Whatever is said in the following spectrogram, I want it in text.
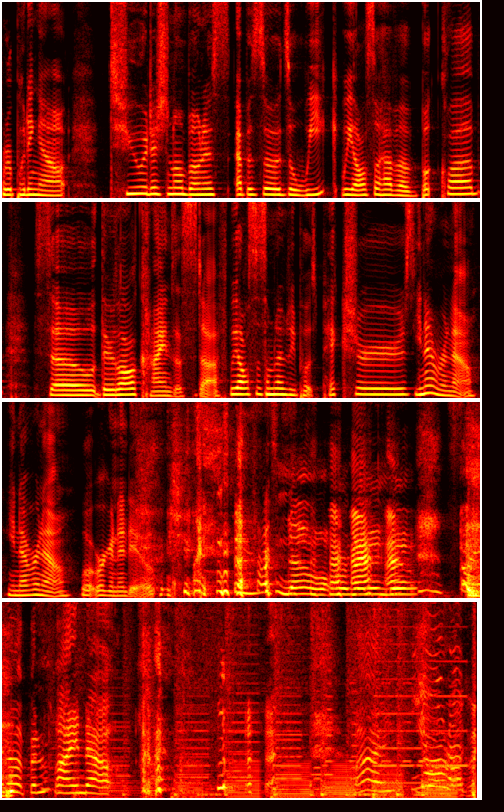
We're putting out two additional bonus episodes a week. We also have a book club. So there's all kinds of stuff. We also sometimes we post pictures. You never know. You never know what we're gonna do. you Never know what we're going to do. Sign up and find out. Bye. You're a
